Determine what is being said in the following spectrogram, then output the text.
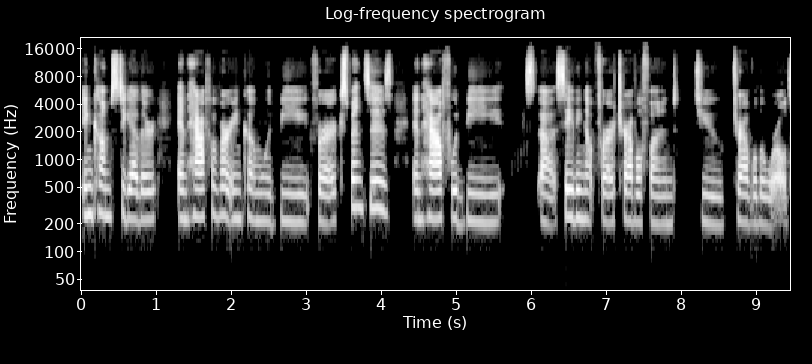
incomes together, and half of our income would be for our expenses, and half would be uh, saving up for our travel fund to travel the world.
